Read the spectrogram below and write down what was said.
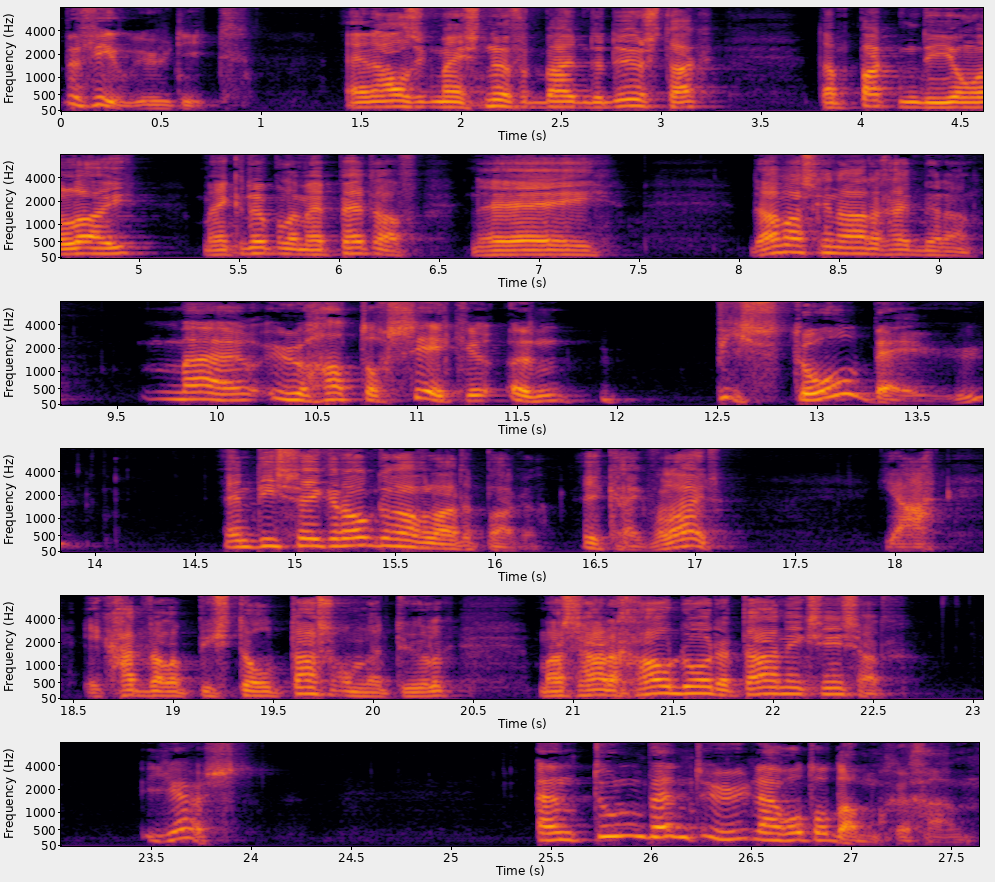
beviel u niet. En als ik mijn snuffert buiten de deur stak... dan pakten de jongelui mijn knuppel en mijn pet af. Nee, daar was geen aardigheid meer aan. Maar u had toch zeker een pistool bij u? En die zeker ook nog af laten pakken. Ik kijk wel uit. Ja, ik had wel een pistooltas om natuurlijk... maar ze hadden gauw door dat daar niks in zat. Juist. En toen bent u naar Rotterdam gegaan?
